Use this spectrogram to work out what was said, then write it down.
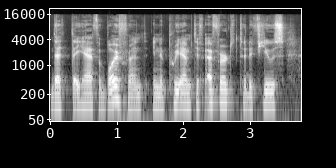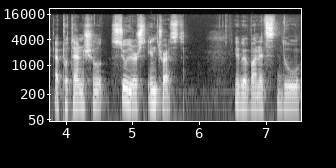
that they have a boyfriend in a preemptive effort to diffuse a potential suitor's interest. Eben, wenn jetzt du,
